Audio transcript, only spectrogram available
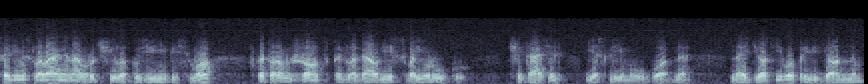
С этими словами она вручила кузине письмо, в котором Джонс предлагал ей свою руку. Читатель, если ему угодно, найдет его приведенным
